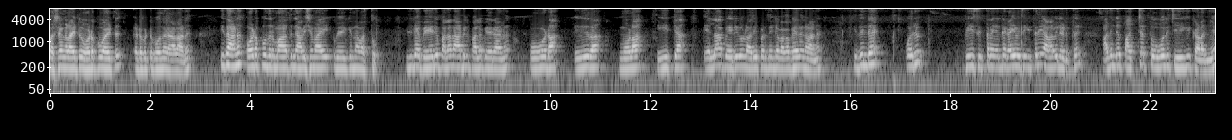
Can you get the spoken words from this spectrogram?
വർഷങ്ങളായിട്ട് ഓടപ്പുമായിട്ട് ഇടപെട്ട് പോകുന്ന ഒരാളാണ്. ഇതാണ് ഓടപ്പു നിർമ്മാണത്തിന് ആവശ്യമായി ഉപയോഗിക്കുന്ന വസ്തു. ഇതിന്റെ പേര് പല നാട്ടിൽ പല പേരാണ്. ഓട ഈറ മുള ഈറ്റ എല്ലാ പേരുകളും അറിയപ്പെടുന്നതിന്റെ വകഭേദങ്ങളാണ്. ഇതിന്റെ ഒരു പീസ് ഇത്ര എന്റെ കൈ വെച്ച് ഇത്രയും അളവിലെടുത്ത് അതിന്റെ പച്ച തോൽ ചീകി കളഞ്ഞ്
